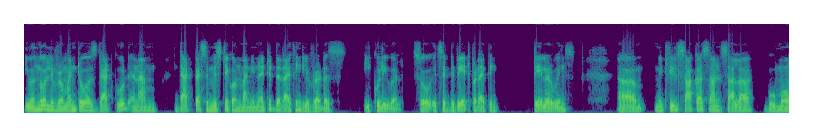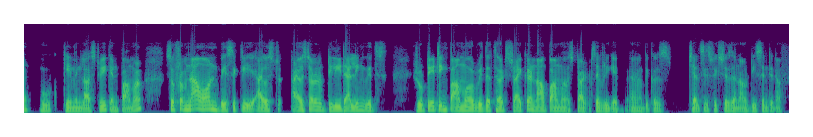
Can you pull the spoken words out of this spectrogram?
even though Livramento was that good, and I'm that pessimistic on Man United that I think Livra does equally well. So it's a debate, but I think Taylor wins. Um, midfield Saka, Son Salah, Mbeumo, who came in last week, and Palmer. So from now on, basically, I was I was sort of dilly dallying with rotating Palmer with the third striker. Now Palmer starts every game uh, because Chelsea's fixtures are now decent enough.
